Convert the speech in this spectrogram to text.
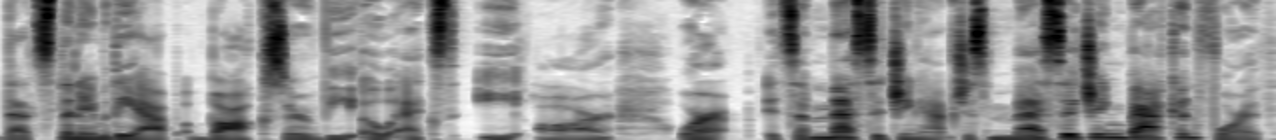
that's the name of the app, Voxer, V O X E R, or it's a messaging app, just messaging back and forth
